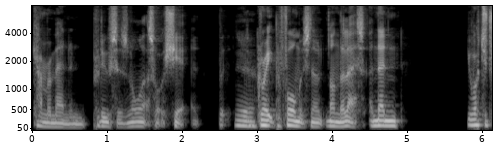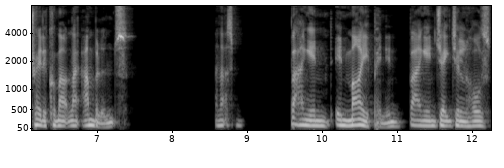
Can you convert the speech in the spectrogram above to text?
cameramen and producers and all that sort of shit. But yeah. great performance nonetheless. And then you watch a trailer come out like Ambulance, and that's banging, in my opinion, banging Jake Gyllenhaal's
